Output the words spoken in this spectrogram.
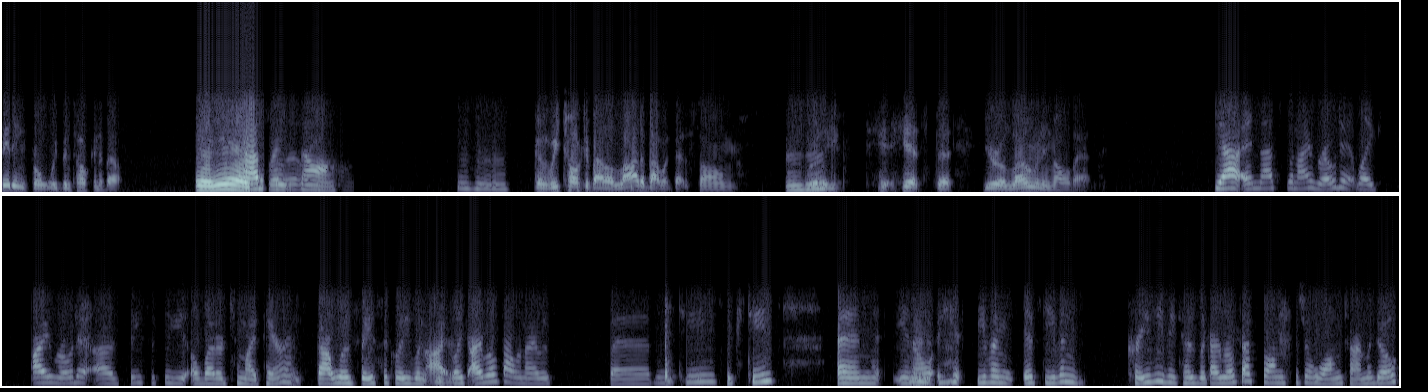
Fitting for what we've been talking about It is. Absolutely. Great song. Mhm. because we talked about a lot about what that song Mhm. really hit, hits that you're alone and all that. Yeah, and that's when I wrote it. Like, I wrote it as basically a letter to my parents. That was basically when I Mhm. like I wrote that when I was seventeen, sixteen, and you know, even it's even crazy because like I wrote that song such a long time ago,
